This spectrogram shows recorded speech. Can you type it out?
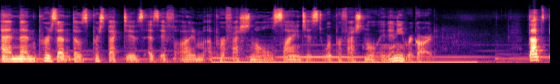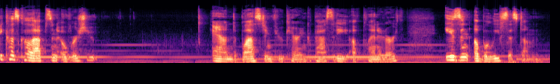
and then present those perspectives as if I'm a professional scientist or professional in any regard. That's because collapse and overshoot and blasting through carrying capacity of planet Earth isn't a belief system.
